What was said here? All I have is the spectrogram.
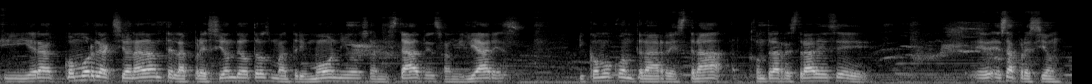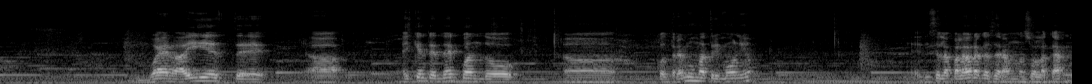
Sí. y era cómo reaccionar ante la presión de otros matrimonios, amistades, familiares y cómo contrarrestar, contrarrestar ese, e- esa presión. Bueno, ahí este, ah, hay que entender cuando ah, contraemos matrimonio, eh, dice la palabra que será una sola carne.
